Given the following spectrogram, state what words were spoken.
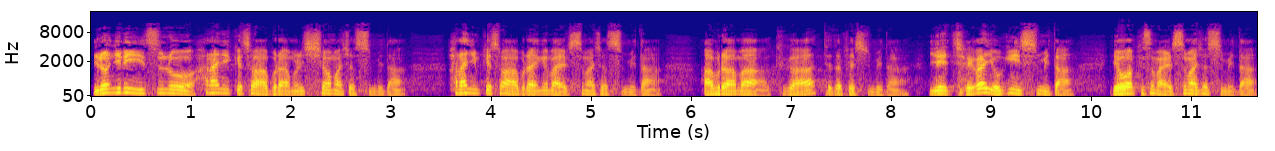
이런 일이 있은 후 하나님께서 아브라함을 시험하셨습니다. 하나님께서 아브라함에게 말씀하셨습니다. 아브라함아 그가 대답했습니다. 예, 제가 여기 있습니다. 여호와께서 말씀하셨습니다.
